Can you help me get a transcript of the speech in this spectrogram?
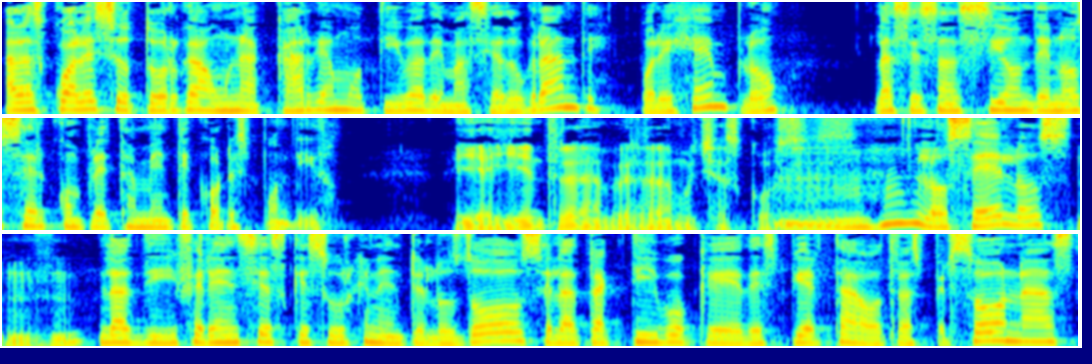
a las cuales se otorga una carga emotiva demasiado grande. Por ejemplo, la sensación de no ser completamente correspondido. Y ahí entra, ¿verdad? Muchas cosas. Los celos, las diferencias que surgen entre los dos, el atractivo que despierta a otras personas,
